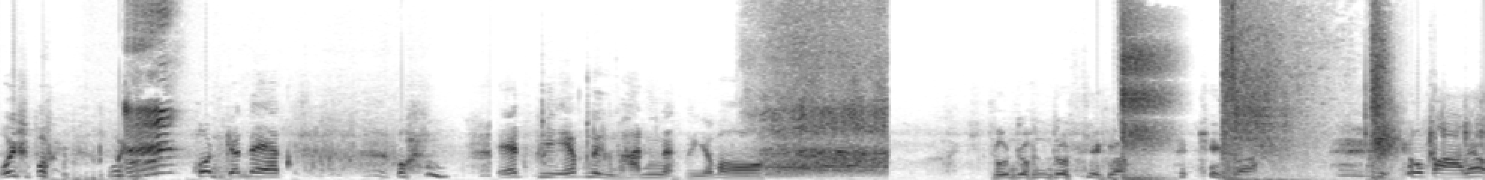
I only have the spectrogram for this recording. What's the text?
อุ้ยอุ้ยอุ้ยพ่นกันแดดพ่น SPF หนึ่งพันน่ะถึงจะพอชุนชุนชุนจริงวะจริงวะเข้าป่าแล้ว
